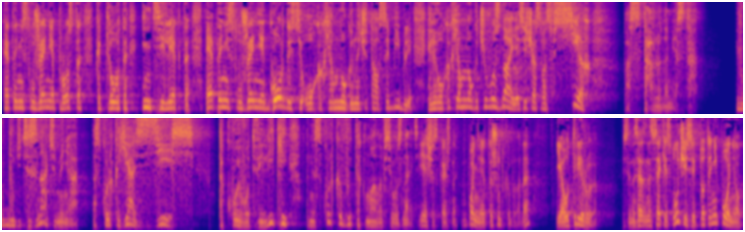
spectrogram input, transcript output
Это не служение просто какого-то интеллекта. Это не служение гордости. О, как я много начитался Библии. Или о, как я много чего знаю. Я сейчас вас всех поставлю на место. И вы будете знать у меня, насколько я здесь такой вот великий, а насколько вы так мало всего знаете. Я сейчас, конечно, вы поняли, это шутка была, да? Я утрирую. На всякий случай, если кто-то не понял.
